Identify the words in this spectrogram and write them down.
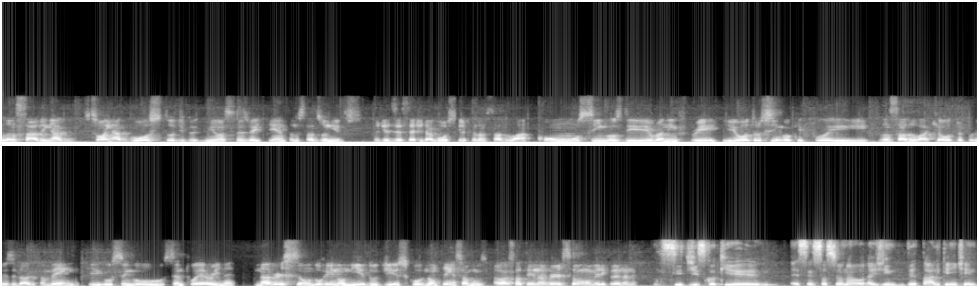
lançado em, só em agosto de 1980 nos Estados Unidos. No dia 17 de agosto que ele foi lançado lá, com os singles de Running Free e outro single que foi lançado lá, que é outra curiosidade também, que o single Sanctuary, né? Na versão do Reino Unido, o disco, não tem essa música. Ela só tem na versão americana, né? Esse disco aqui é sensacional. A gente, detalhe que a gente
